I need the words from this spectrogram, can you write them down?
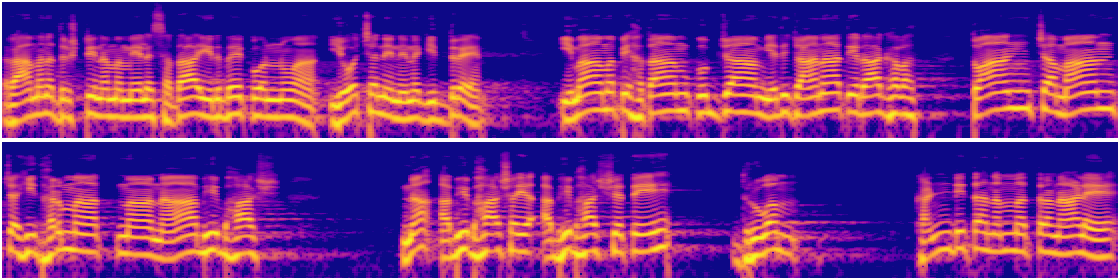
ರಾಮನ ದೃಷ್ಟಿ ನಮ್ಮ ಮೇಲೆ ಸದಾ ಇರಬೇಕು ಅನ್ನುವ ಯೋಚನೆ ನಿನಗಿದ್ದರೆ ಇಮಾಮಪಿ ಹತಾಂ ಕುಬ್ಜಾಂ ಯದಿ ಜಾನಾತಿ ರಾಘವ ತ್ವಾಂಚ ಮಾಂಚ ಹಿ ಧರ್ಮಾತ್ಮ ನಾಭಿಭಾಷ್ ನ ಅಭಿಭಾಷಯ ಅಭಿಭಾಷ್ಯತೆ ಧ್ರುವಂ. ಖಂಡಿತ ನಮ್ಮ ಹತ್ರ ನಾಳೆ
